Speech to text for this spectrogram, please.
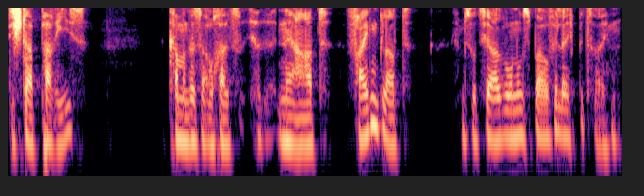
die Stadt Paris. Kann man das auch als eine Art Feigenblatt im Sozialwohnungsbau vielleicht bezeichnen.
